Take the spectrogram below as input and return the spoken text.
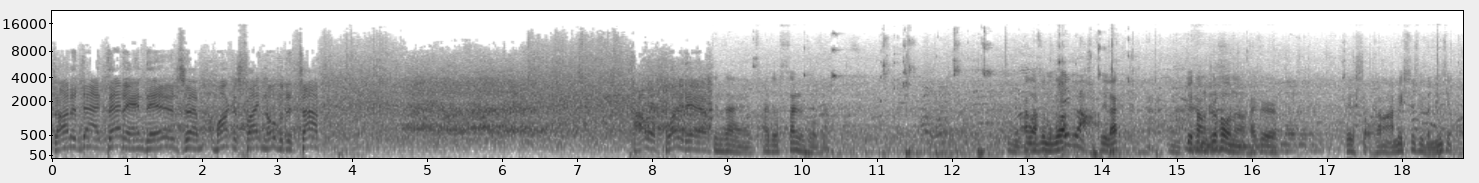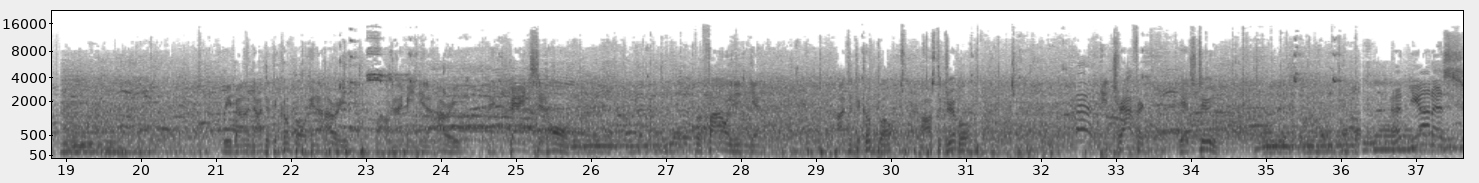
started at that end. There's uh, Marcus fighting over the top. Power play there. 现在才得三十多分。看看字母哥自己来，嗯，对抗之后呢，还是这个手上啊没失去稳定性。 Rebound down to Tecumpo in a hurry. Wow, I mean in a hurry. And banks it home. For a foul he didn't get. Onto Tecumpo. Off the dribble. In traffic. Gets two. And Giannis.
